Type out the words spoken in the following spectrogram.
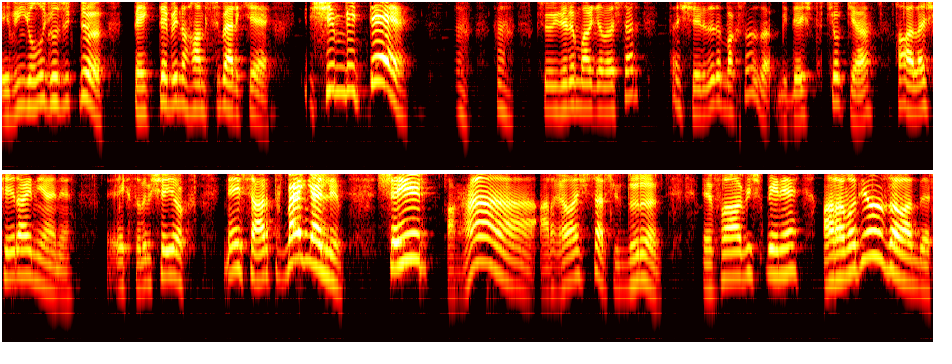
Evin yolu gözüktü. Bekle beni Hamsi Berke. İşim bitti. Şöyle gidelim arkadaşlar. Şehirde de baksanıza bir değişiklik yok ya. Hala şehir aynı yani. Ekstra bir şey yok. Neyse artık ben geldim. Şehir. Aha arkadaşlar şimdi durun. Efe abiş beni arama diyor o zamandır.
